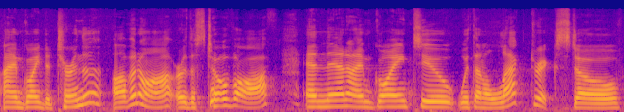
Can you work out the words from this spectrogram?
I'm going to turn the oven off or the stove off and then I'm going to, with an electric stove,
